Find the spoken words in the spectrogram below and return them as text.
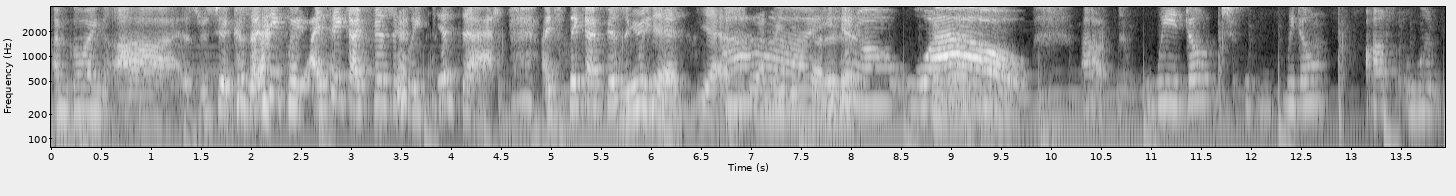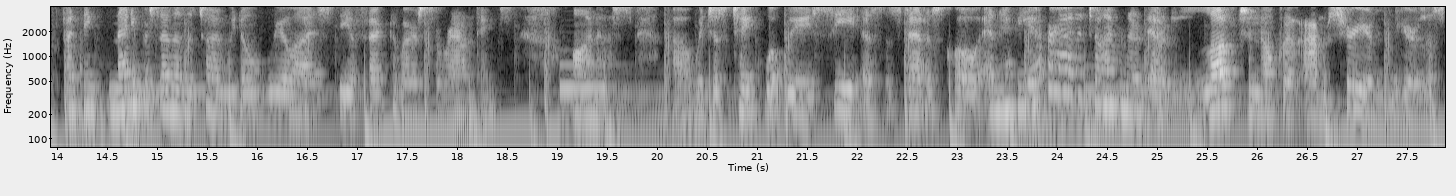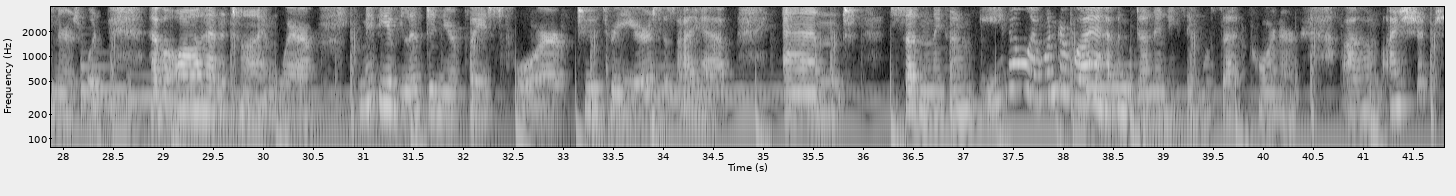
I'm going ah as we said because I think we I think I physically did that. I think I physically you did. did. Yes, ah, when we you know, wow. Uh, we don't we don't often I think 90% of the time we don't realize the effect of our surroundings on us. Uh, we just take what we see as the status quo. And have you ever had a time, and I'd, love to know, but I'm sure your, your listeners would have all had a time where maybe you've lived in your place for two, three years, as I have, and suddenly going, you know, I wonder why I haven't done anything with that corner. Um, I should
